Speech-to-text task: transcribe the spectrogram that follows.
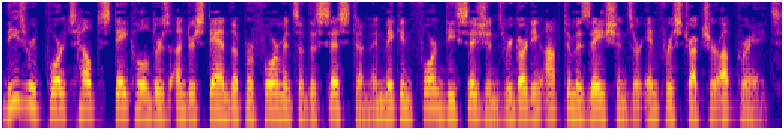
These reports help stakeholders understand the performance of the system and make informed decisions regarding optimizations or infrastructure upgrades.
